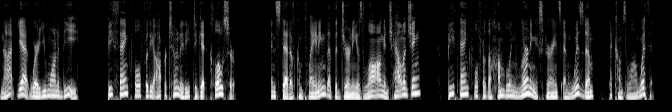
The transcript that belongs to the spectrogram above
not yet where you want to be, be thankful for the opportunity to get closer. Instead of complaining that the journey is long and challenging, be thankful for the humbling learning experience and wisdom that comes along with it.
